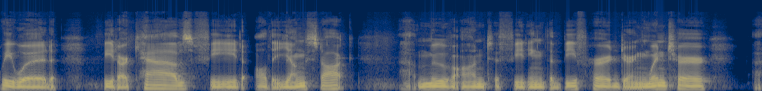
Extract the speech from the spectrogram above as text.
We would feed our calves, feed all the young stock. uh, move on to feeding the beef herd during winter, uh,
